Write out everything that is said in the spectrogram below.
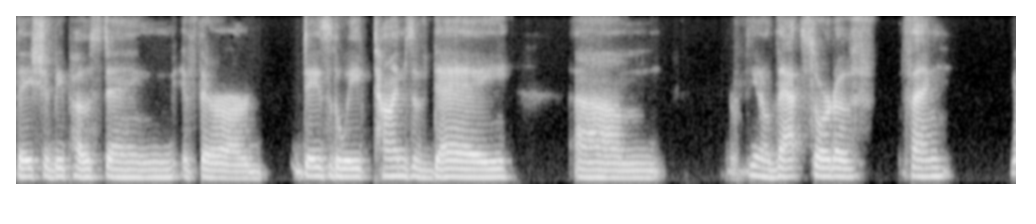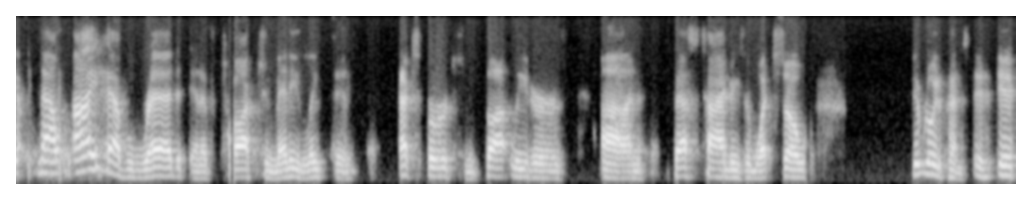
they should be posting if there are days of the week, times of day, um, you know, that sort of thing? Yeah. Now, I have read and have talked to many LinkedIn experts and thought leaders on best timings and what. So it really depends. If, if,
